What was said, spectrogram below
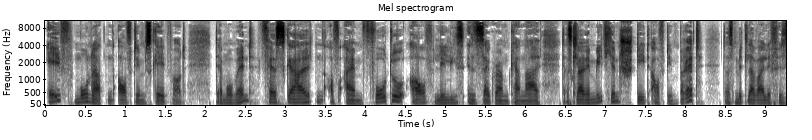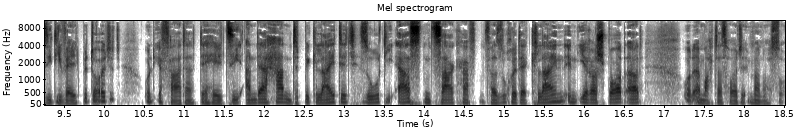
elf Monaten auf dem Skateboard. Der Moment festgehalten auf einem Foto auf Lillys Instagram-Kanal. Das kleine Mädchen steht auf dem Brett, das mittlerweile für sie die Welt bedeutet, und ihr Vater, der hält sie an der Hand, begleitet so die ersten zaghaften Versuche der Kleinen in ihrer Sportart, und er macht das heute immer noch so.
